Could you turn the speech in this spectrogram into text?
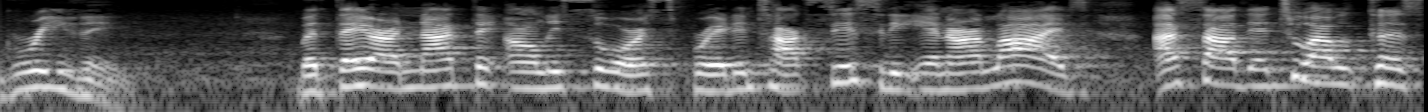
grieving. But they are not the only source spreading toxicity in our lives. I saw that too. I was because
